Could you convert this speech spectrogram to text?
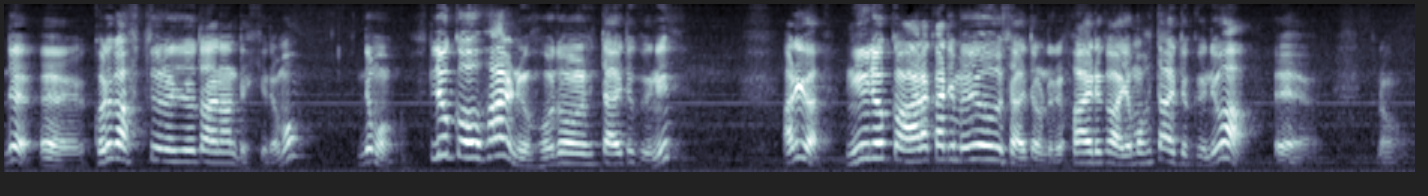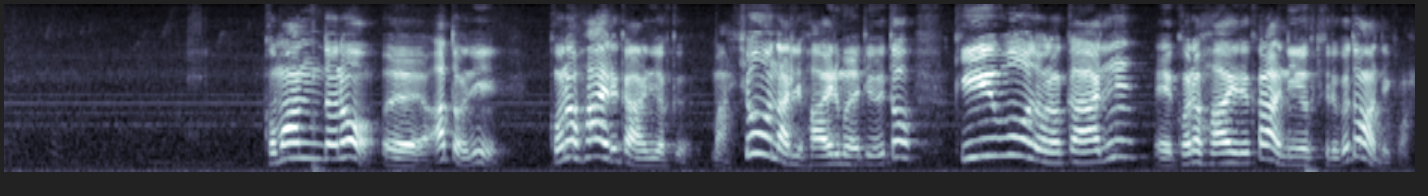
で、えー、これが普通の状態なんですけども、でも、力をファイルに保存したいときに、あるいは入力があらかじめ用意されているので、ファイルから読ませたいときには、えー、のコマンドの、えー、後に、このファイルから入力、まあ、小なりファイル名というと、キーボードの代わりに、えー、このファイルから入力することができます。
